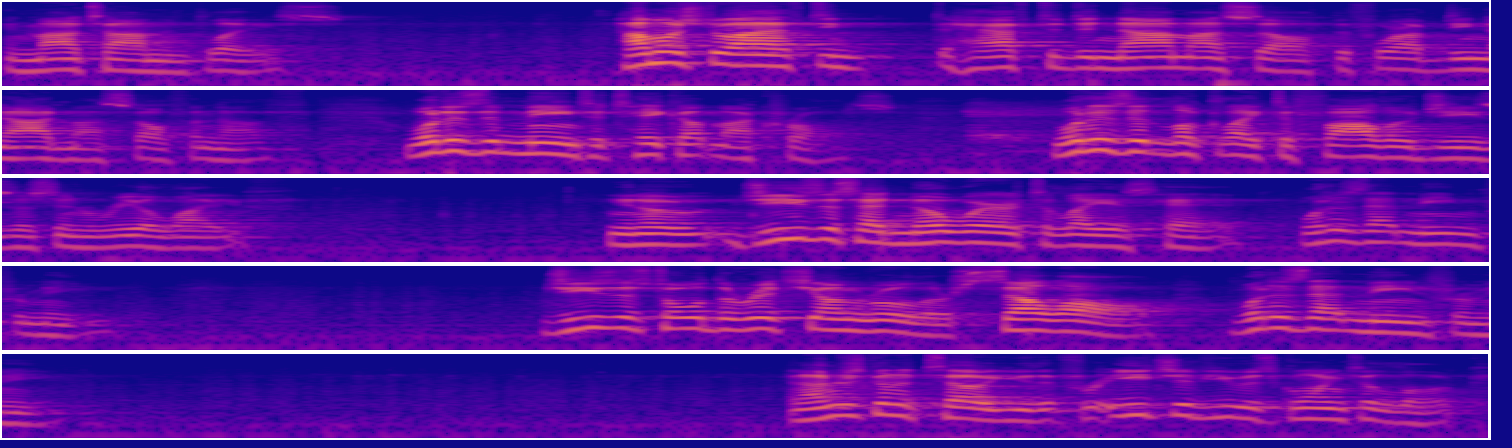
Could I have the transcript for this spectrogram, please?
in my time and place? How much do I have to have to deny myself before I've denied myself enough? What does it mean to take up my cross? What does it look like to follow Jesus in real life? You know, Jesus had nowhere to lay his head. What does that mean for me? Jesus told the rich young ruler, Sell all. What does that mean for me? And I'm just going to tell you that for each of you, it's going to look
